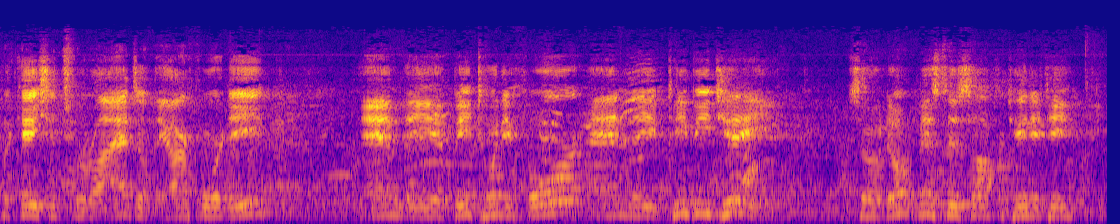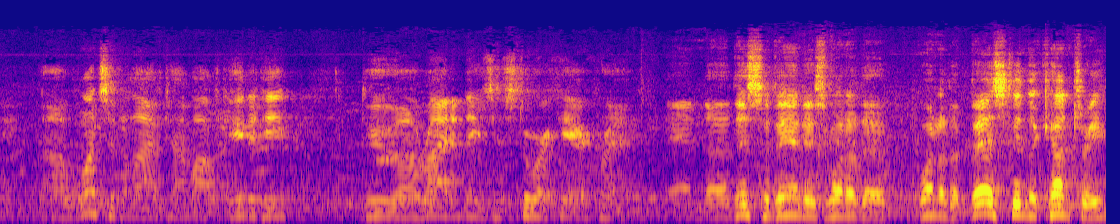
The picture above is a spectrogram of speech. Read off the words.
applications for rides on the R4D and the uh, B-24 and the PBJ. So don't miss this opportunity, uh, once in a lifetime opportunity to uh, ride in these historic aircraft. And uh, this event is one of the one of the best in the country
